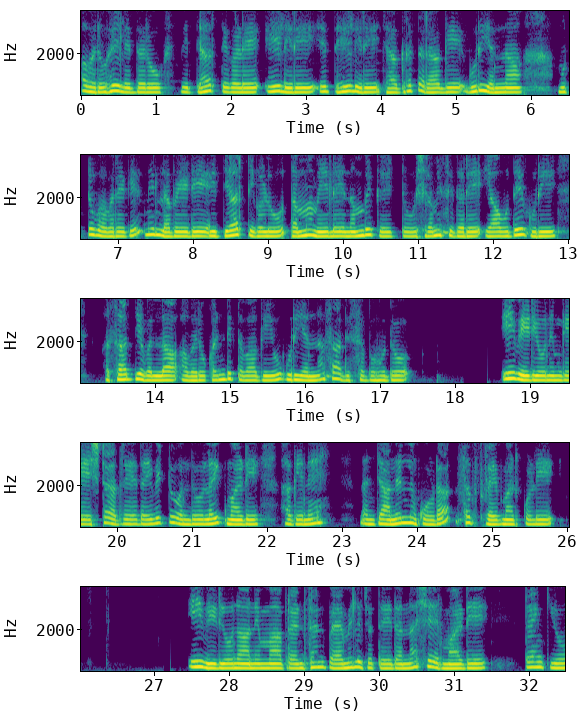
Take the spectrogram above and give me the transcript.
ಅವರು ಹೇಳಿದ್ದರು, ವಿದ್ಯಾರ್ಥಿಗಳೇ ಏಳಿರಿ ಎದ್ದೇಳಿರಿ ಜಾಗೃತರಾಗಿ ಗುರಿಯನ್ನು ಮುಟ್ಟುವವರೆಗೆ ನಿಲ್ಲಬೇಡಿ. ವಿದ್ಯಾರ್ಥಿಗಳು ತಮ್ಮ ಮೇಲೆ ನಂಬಿಕೆ ಇಟ್ಟು ಶ್ರಮಿಸಿದರೆ ಯಾವುದೇ ಗುರಿ ಅಸಾಧ್ಯವಲ್ಲ. ಅವರು ಖಂಡಿತವಾಗಿಯೂ ಗುರಿಯನ್ನು ಸಾಧಿಸಬಹುದು. ಈ ವಿಡಿಯೋ ನಿಮಗೆ ಇಷ್ಟ ಆದರೆ ದಯವಿಟ್ಟು ಒಂದು ಲೈಕ್ ಮಾಡಿ ಹಾಗೆಯೇ ನನ್ನ ಚಾನೆಲ್ನು ಕೂಡ ಸಬ್ಸ್ಕ್ರೈಬ್ ಮಾಡಿಕೊಳ್ಳಿ. ಈ ವಿಡಿಯೋನ ನಿಮ್ಮ ಫ್ರೆಂಡ್ಸ್ ಆ್ಯಂಡ್ ಫ್ಯಾಮಿಲಿ ಜೊತೆ ಇದನ್ನು ಶೇರ್ ಮಾಡಿ. Thank you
